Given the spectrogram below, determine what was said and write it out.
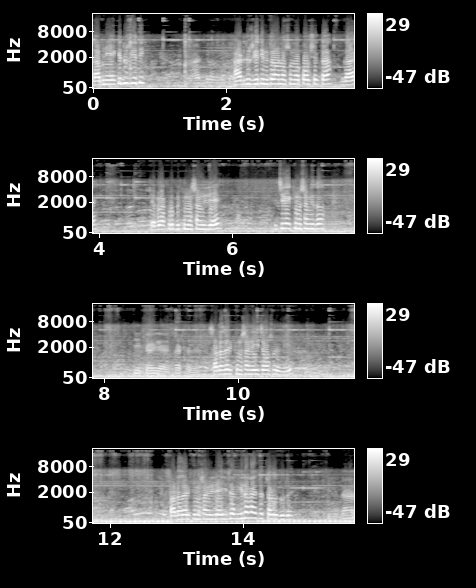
गाबणी आहे किती दिवस घेते? आठ दिवस घेते मित्रांनो समोर पाहू शकता गाय. एक लाख रुपये किंमत सांगलेली आहे. तिची काय किंमत सांगितलं? ते साठ हज़ार. साठ हज़ार किंमत सांगली हिच्या वासून साठ हज़ार किंमत सांगलेली आहे. हिला काय चालू दूध आहे? हज़ार.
